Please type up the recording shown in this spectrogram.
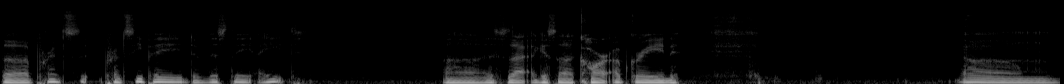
The Prince Principe Deveste Eight. Uh, this is I guess a car upgrade. Um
